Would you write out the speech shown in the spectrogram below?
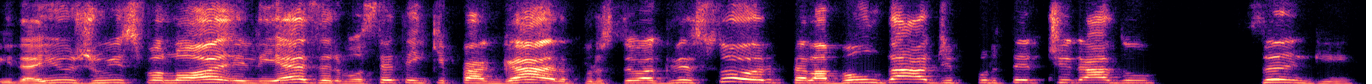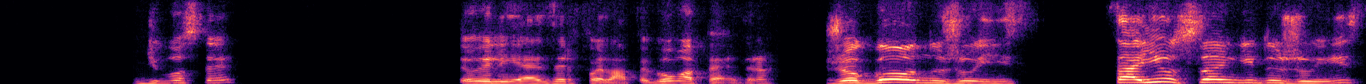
e daí o juiz falou: ah, Eliezer, você tem que pagar para o seu agressor pela bondade por ter tirado sangue de você. Então Eliezer foi lá, pegou uma pedra, jogou no juiz, saiu sangue do juiz.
